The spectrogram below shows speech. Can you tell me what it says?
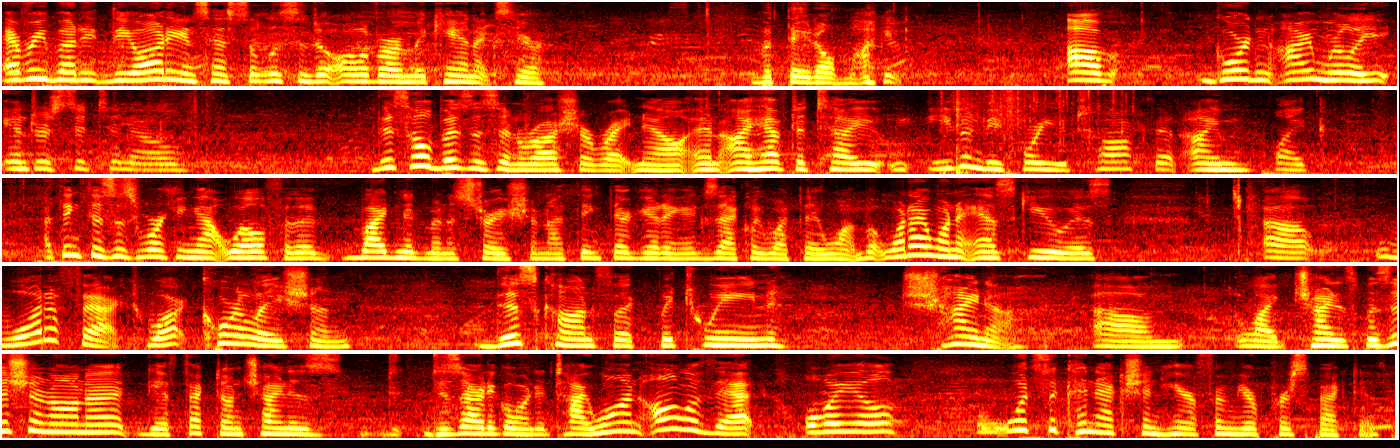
Everybody, the audience has to listen to all of our mechanics here, but they don't mind. Um, Gordon, I'm really interested to know this whole business in Russia right now, and I have to tell you, even before you talk, that I'm like, I think this is working out well for the Biden administration. I think they're getting exactly what they want. But what I want to ask you is, uh, what effect, what correlation, this conflict between China, um, like China's position on it, the effect on China's d- desire to go into Taiwan, all of that, oil. What's the connection here from your perspective?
